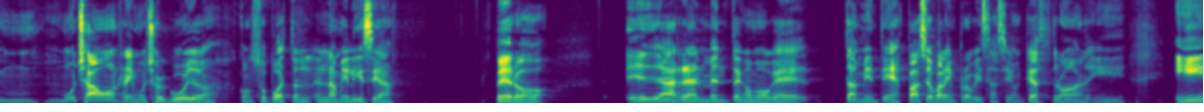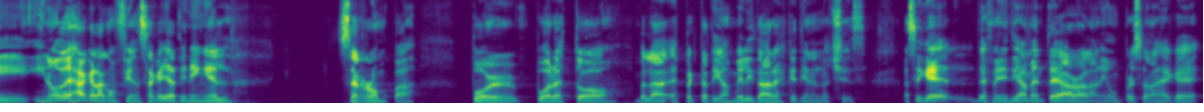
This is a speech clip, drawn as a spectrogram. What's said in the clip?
m- mucha honra y mucho orgullo con su puesto en, la milicia, pero ella realmente como que también tiene espacio para improvisación que es Thrawn y, y no deja que la confianza que ella tiene en él se rompa por, por ¿verdad? expectativas militares que tienen los Chiss. Así que definitivamente Aralani es un personaje que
